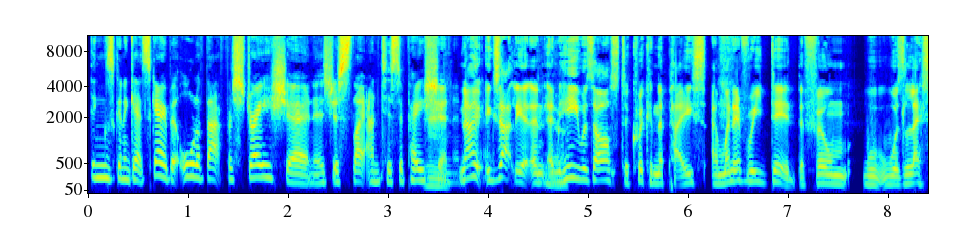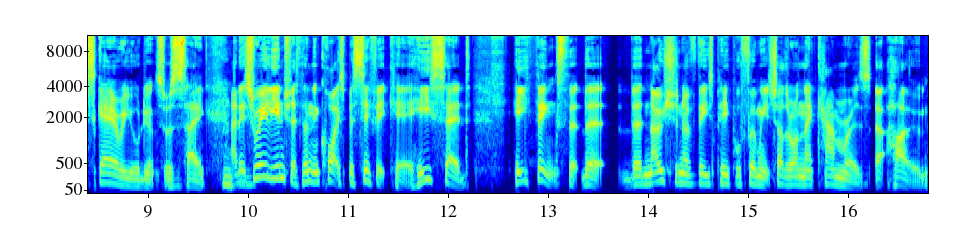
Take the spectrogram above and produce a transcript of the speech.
things going to get scary? But all of that frustration is just like anticipation. Mm. And, No, exactly. And, and he was asked to quicken the pace, and whenever he did, the film w- was less scary. Audience was saying, and mm-hmm. it's really interesting. Something quite specific here. He said he thinks that the the notion of these people filming each other on their cameras at home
